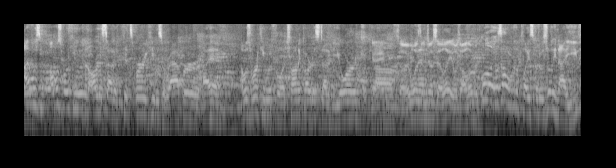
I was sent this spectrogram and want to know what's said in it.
I was I was working with an artist out of Pittsburgh. He was a rapper. I had I was working with an electronic artist out of New York. Okay. Um, so it wasn't then- just LA. It was all over the Well, it place. was all over the place, but it was really naive.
